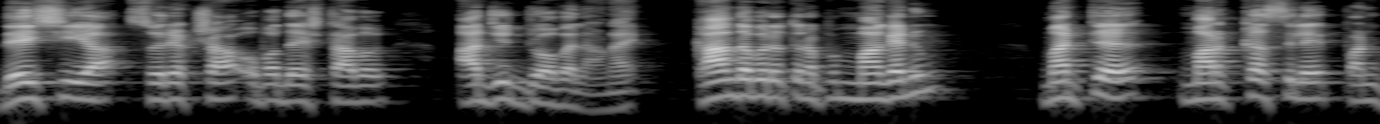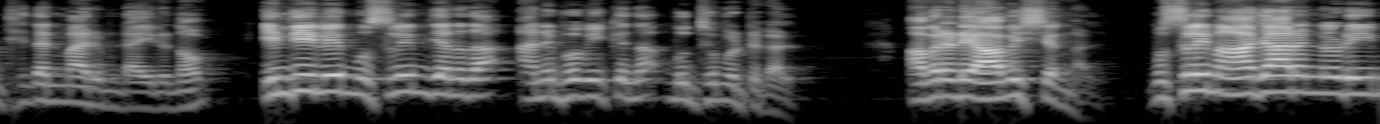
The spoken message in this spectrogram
ദേശീയ സുരക്ഷാ ഉപദേഷ്ടാവ് അജിത് ഡോവലാണ്. കാന്തപുരത്തിനൊപ്പം മകനും മറ്റ് മർക്കസിലെ പണ്ഡിതന്മാരുണ്ടായിരുന്നു. ഇന്ത്യയിലെ മുസ്ലിം ജനത അനുഭവിക്കുന്ന ബുദ്ധിമുട്ടുകൾ അവരുടെ ആവശ്യങ്ങൾ മുസ്ലിം ആചാരങ്ങളുടെയും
